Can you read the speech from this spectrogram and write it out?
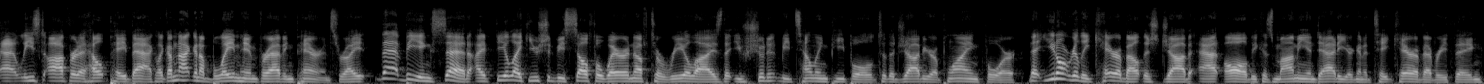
At least offer to help pay back. Like, I'm not gonna blame him for having parents, right? That being said, I feel like you should be self aware enough to realize that you shouldn't be telling people to the job you're applying for that you don't really care about this job at all because mommy and daddy are gonna take care of everything.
